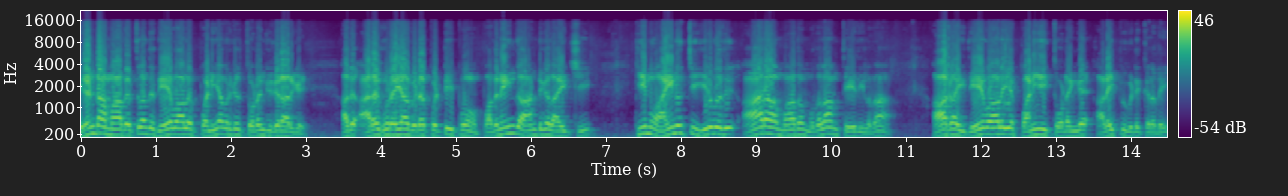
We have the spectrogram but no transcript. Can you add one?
இரண்டாம் மாதத்தில் அந்த தேவாலய பணியை அவர்கள் தொடங்குகிறார்கள். அது அறகுறையாக விடப்பட்டு இப்போ பதினைந்து ஆண்டுகள் ஆயிடுச்சு. கிமு ஐநூற்றி இருபது ஆறாம் மாதம் முதலாம் தேதியில் தான் ஆகாய் தேவாலய பணியை தொடங்க அழைப்பு விடுக்கிறதை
